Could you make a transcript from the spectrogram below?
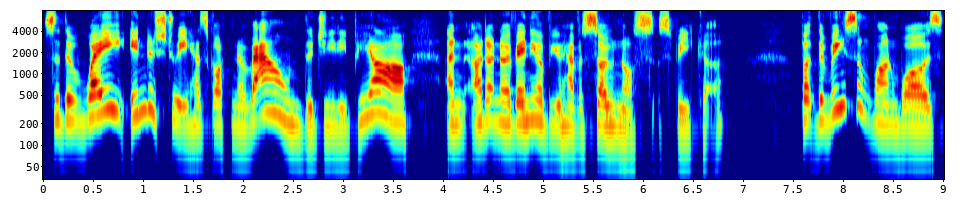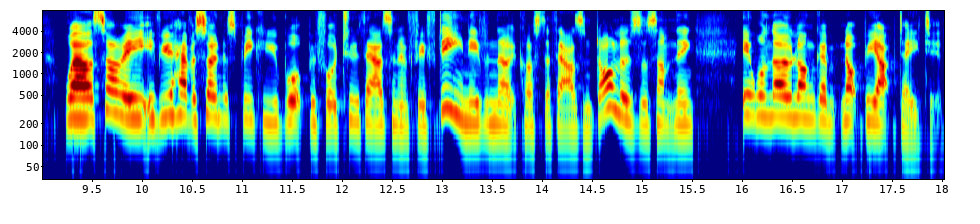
So the way industry has gotten around the GDPR, and I don't know if any of you have a Sonos speaker, but the recent one was, well, sorry, if you have a Sonos speaker you bought before 2015, even though it cost $1,000 or something, it will no longer not be updated.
